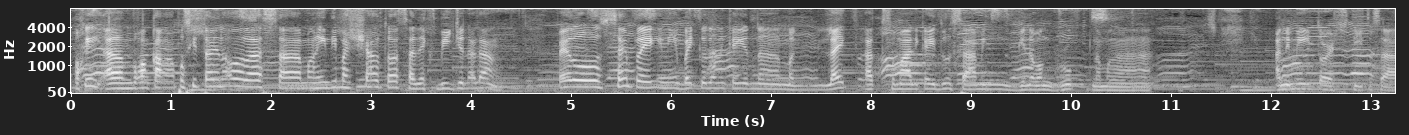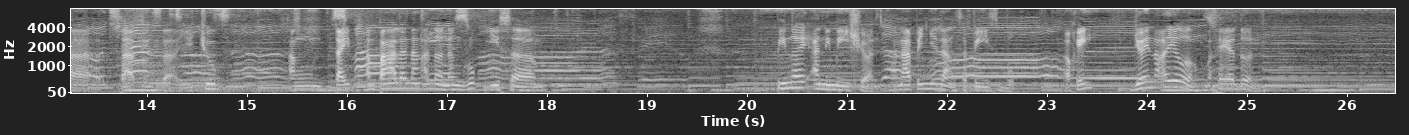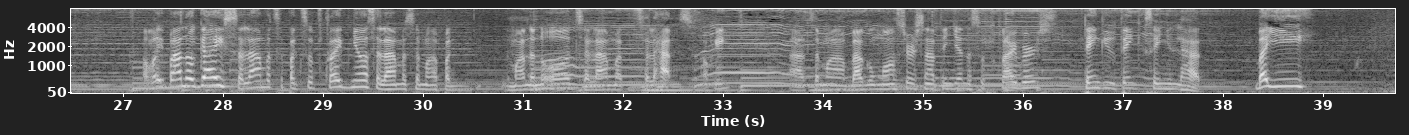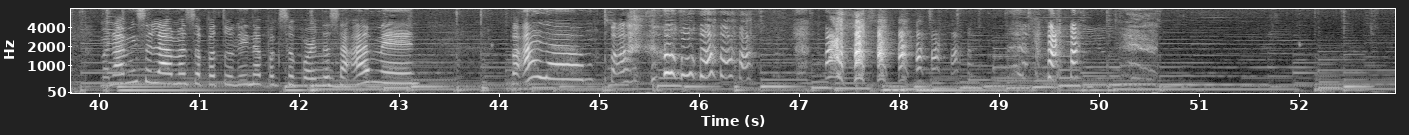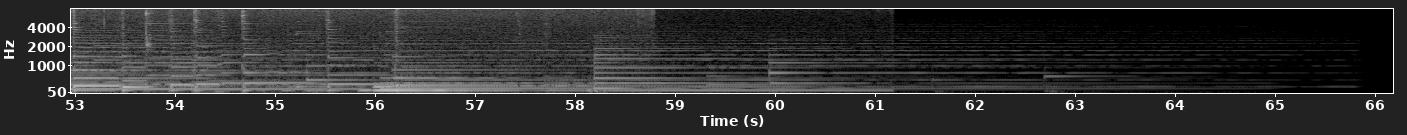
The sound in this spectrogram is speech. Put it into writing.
Okay, ah, mukhang kakapusin tayo ng oras sa mga hindi ma-shoutout sa next video na lang. Pero siyempre, ini-invite ko na rin kayo na mag-like at sumali kayo dun sa aming ginawang group ng mga animators dito sa sa atin sa YouTube. Ang type ang pangalan ng ano ng group is um, Pinoy Animation. Hanapin nyo lang sa Facebook. Okay? Join na kayo. Masaya dun. Okay, paano guys? Salamat sa pag-subscribe nyo. Salamat sa mga pag mga nanood. Salamat sa lahat. Okay? At sa mga bagong monsters natin dyan na subscribers. Thank you. Thank you sa inyo lahat. Bye! Maraming salamat sa patuloy na pagsuporta sa amin. Paalam! Paalam!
